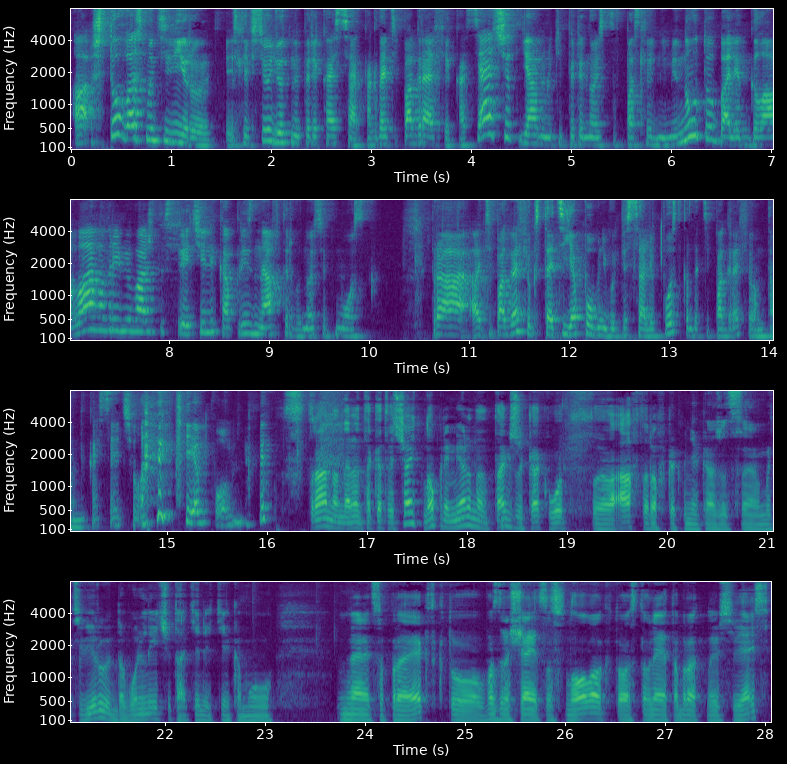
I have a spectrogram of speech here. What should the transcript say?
А что вас мотивирует, если все идет наперекосяк? Когда типография косячит, ярмарки переносятся в последнюю минуту, болит голова во время важной встречи или капризный автор выносит мозг? Про а, типографию, кстати, я помню, вы писали пост, когда типография вам там накосячила. Я помню. Странно, наверное, так отвечать, но примерно так же, как вот э, авторов, как мне кажется, мотивируют довольные читатели, те, кому нравится проект, кто возвращается снова, кто оставляет обратную связь.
